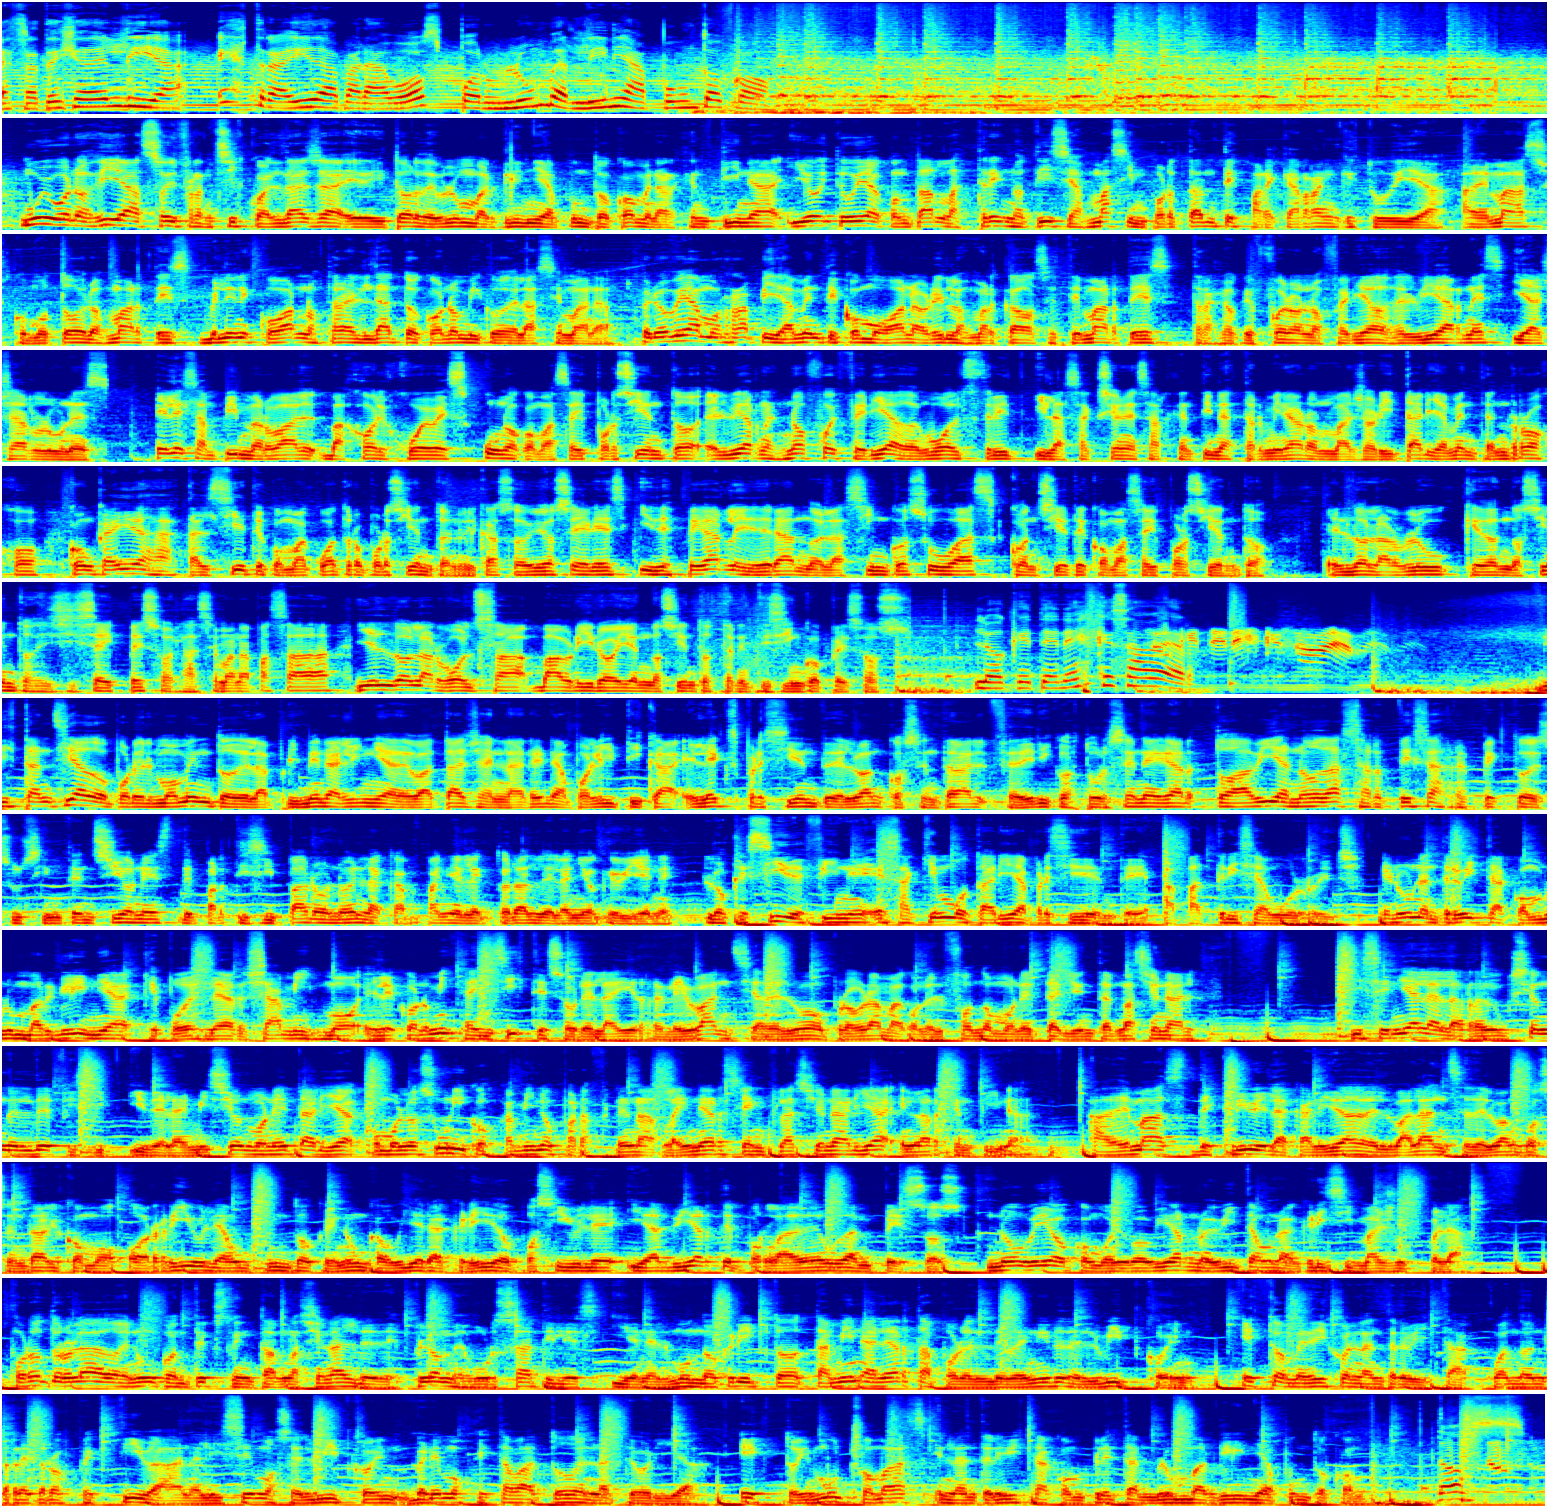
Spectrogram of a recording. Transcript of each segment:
La estrategia del día es traída para vos por bloomberlinia.com. Muy buenos días, soy Francisco Aldaya, editor de BloombergLinea.com en Argentina y hoy te voy a contar las tres noticias más importantes para que arranques tu día. Además, como todos los martes, Belén Escobar nos trae el dato económico de la semana. Pero veamos rápidamente cómo van a abrir los mercados este martes, tras lo que fueron los feriados del viernes y ayer lunes. El S&P Merval bajó el jueves 1,6%, el viernes no fue feriado en Wall Street y las acciones argentinas terminaron mayoritariamente en rojo, con caídas hasta el 7,4% en el caso de Bioceres y despegar liderando las 5 subas con 7,6%. El dólar blue quedó en 216 pesos la semana pasada y el dólar bolsa va a abrir hoy en 235 pesos. Lo que tenés que saber. Distanciado por el momento de la primera línea de batalla en la arena política, el expresidente del Banco Central, Federico Sturzenegger, todavía no da certezas respecto de sus intenciones de participar o no en la campaña electoral del año que viene. Lo que sí define es a quién votaría presidente, a Patricia Bullrich. En una entrevista con Bloomberg Línea, que podés leer ya mismo, el economista insiste sobre la irrelevancia del nuevo programa con el Fondo Monetario Internacional y señala la reducción del déficit y de la emisión monetaria como los únicos caminos para frenar la inercia inflacionaria en la Argentina. Además, describe la calidad del balance del Banco Central como horrible a un punto que nunca hubiera creído posible y advierte por la deuda en pesos. No veo cómo el gobierno evita una crisis mayúscula. Por otro lado, en un contexto internacional de desplomes bursátiles y en el mundo cripto, también alerta por el devenir del Bitcoin. Esto me dijo en la entrevista, cuando en retrospectiva analicemos el Bitcoin, veremos que estaba todo en la teoría. Esto y mucho más en la entrevista completa en bloomberglinea.com. 2.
